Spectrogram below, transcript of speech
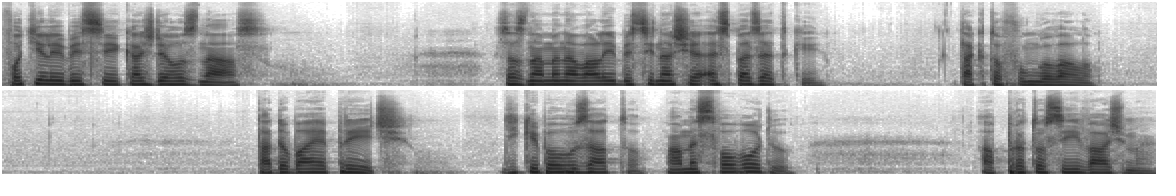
fotili by si každého z nás. Zaznamenávali by si naše SPZky. Tak to fungovalo. Ta doba je pryč. Díky Bohu za to. Máme svobodu. A proto si ji vážme.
